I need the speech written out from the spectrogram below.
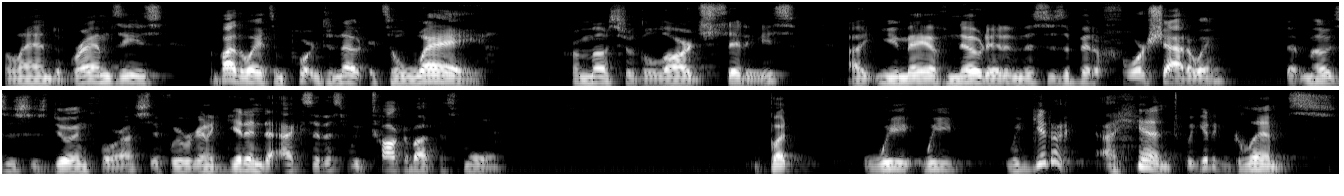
the land of Ramses. And by the way, it's important to note it's away from most of the large cities. Uh, you may have noted, and this is a bit of foreshadowing that Moses is doing for us. If we were going to get into Exodus, we'd talk about this more. But we, we, we get a, a hint, we get a glimpse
